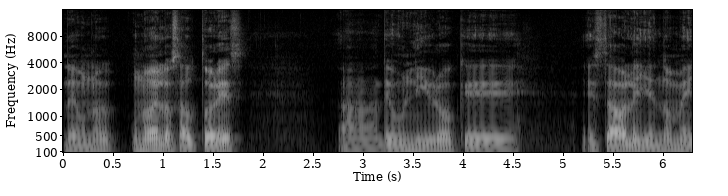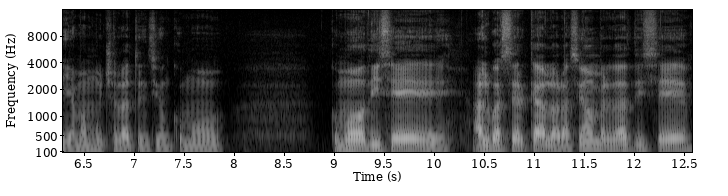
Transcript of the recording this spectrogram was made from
de uno, uno de los autores de un libro que he estado leyendo me llama mucho la atención cómo, cómo dice algo acerca de la oración, ¿verdad? Dice,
